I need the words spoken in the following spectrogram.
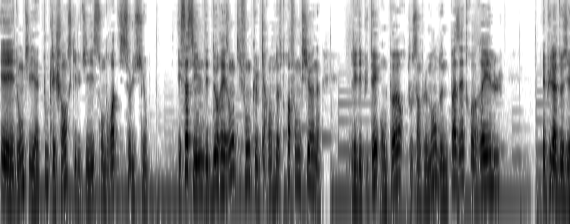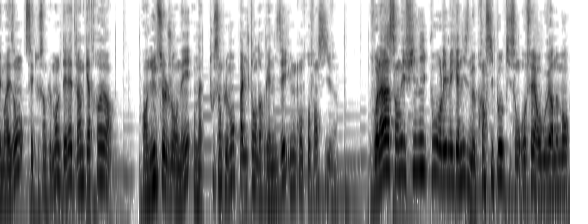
Et donc il y a toutes les chances qu'il utilise son droit de dissolution. Et ça c'est une des deux raisons qui font que le 49.3 fonctionne. Les députés ont peur tout simplement de ne pas être réélus. Et puis la deuxième raison, c'est tout simplement le délai de 24 heures. En une seule journée, on n'a tout simplement pas le temps d'organiser une contre-offensive. Voilà, c'en est fini pour les mécanismes principaux qui sont offerts au gouvernement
